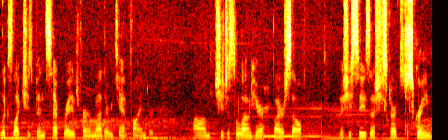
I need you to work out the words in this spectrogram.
Looks like she's been separated from her mother. We can't find her. Um, she's just alone here by herself. As she sees us, she starts to scream.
